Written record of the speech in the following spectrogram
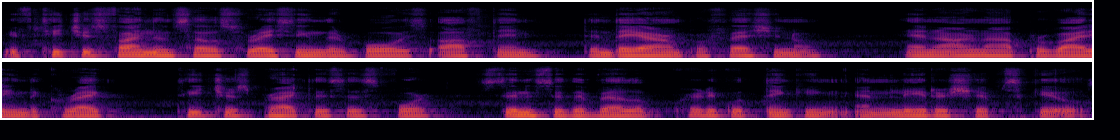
If teachers find themselves raising their voice often, then they are unprofessional and are not providing the correct teachers' practices for students to develop critical thinking and leadership skills.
